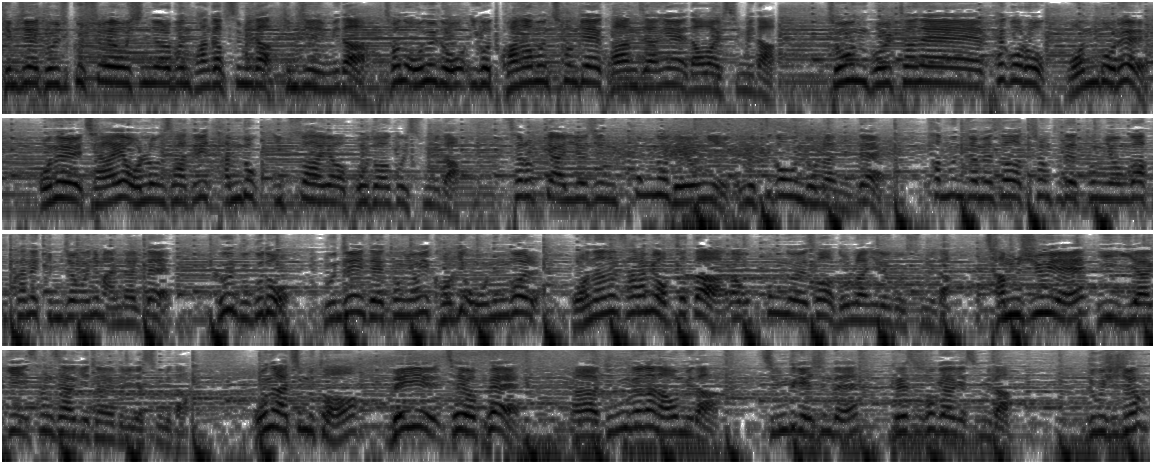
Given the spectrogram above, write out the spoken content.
김진의 돌직구 쇼에 오신 여러분 반갑습니다. 김진입니다. 저는 오늘도 이곳 광화문 청계 광장에 나와 있습니다. 존 볼턴의 회고록 원고를 오늘 제하의 언론사들이 단독 입수하여 보도하고 있습니다. 새롭게 알려진 폭로 내용이 이거 뜨거운 논란인데 판문점에서 트럼프 대통령과 북한의 김정은이 만날 때 그 누구도 문재인 대통령이 거기 오는 걸 원하는 사람이 없었다라고 폭로해서 논란이 되고 있습니다. 잠시 후에 이 이야기 상세하게 전해드리겠습니다. 오늘 아침부터 매일 제 옆에 아, 누군가가 나옵니다. 지금도 계신데 그래서 소개하겠습니다. 누구시죠?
